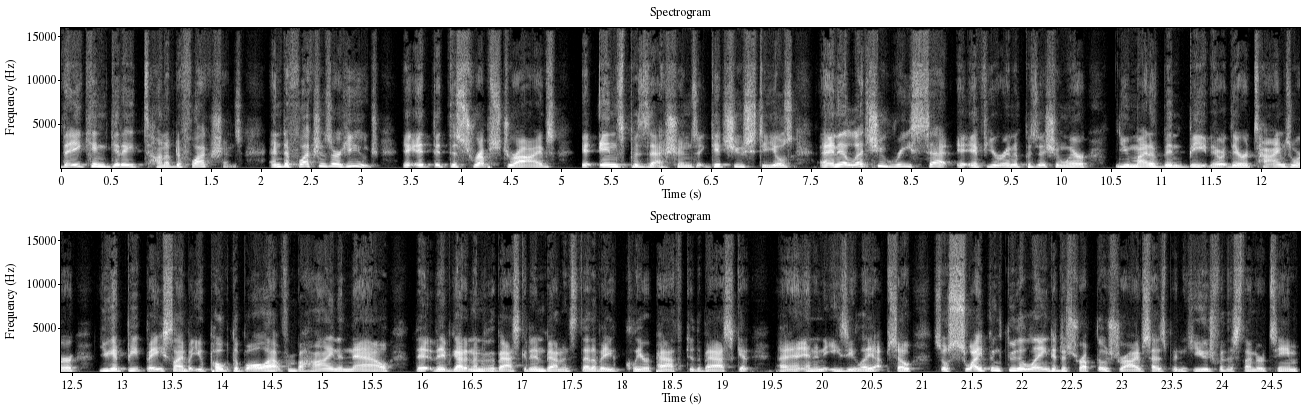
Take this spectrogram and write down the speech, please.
they can get a ton of deflections. And deflections are huge. It, it, it, disrupts drives, it ends possessions, it gets you steals, and it lets you reset if you're in a position where you might have been beat. There, there are times where you get beat baseline, but you poke the ball out from behind, and now they, have got it under the basket inbound instead of a clear path to the basket and, and an easy layup. So, so swiping through the lane to disrupt those drives has been huge for this Thunder team.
